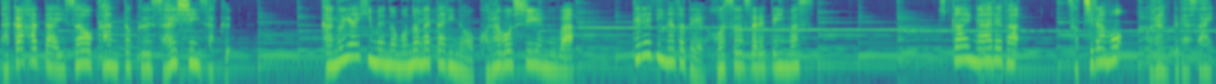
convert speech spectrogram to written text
高畑勲監督最新作「かぐや姫の物語」のコラボ CM はテレビなどで放送されています。機会があればそちらもご覧ください。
